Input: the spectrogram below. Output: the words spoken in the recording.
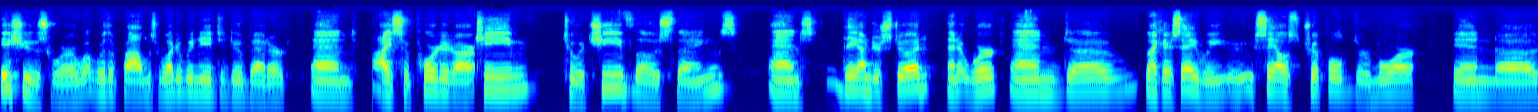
issues were, what were the problems, what did we need to do better. And I supported our team to achieve those things. And they understood and it worked. And uh, like I say, we sales tripled or more in uh,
